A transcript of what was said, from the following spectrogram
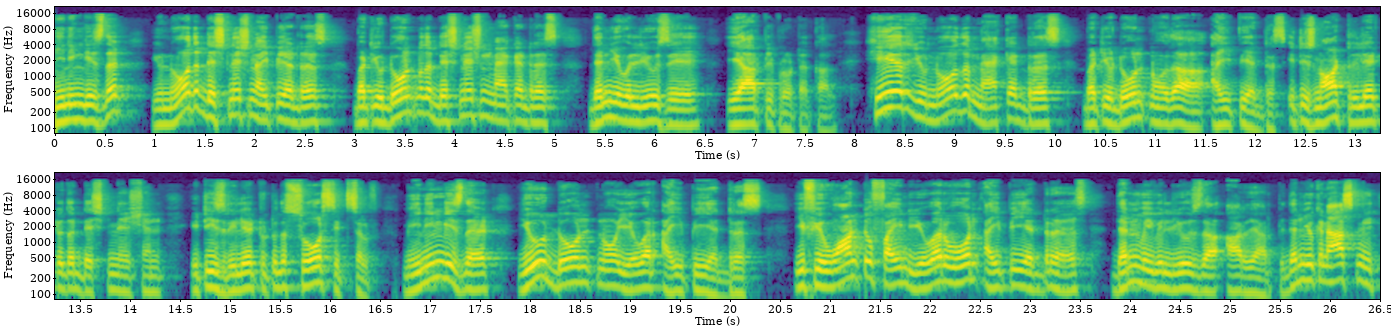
Meaning is that you know the destination IP address but you don't know the destination MAC address then you will use a ARP protocol. Here you know the MAC address but you don't know the IP address. It is not related to the destination. It is related to the source itself. Meaning is that you don't know your IP address. If you want to find your own IP address, then we will use the RARP. Then you can ask me,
